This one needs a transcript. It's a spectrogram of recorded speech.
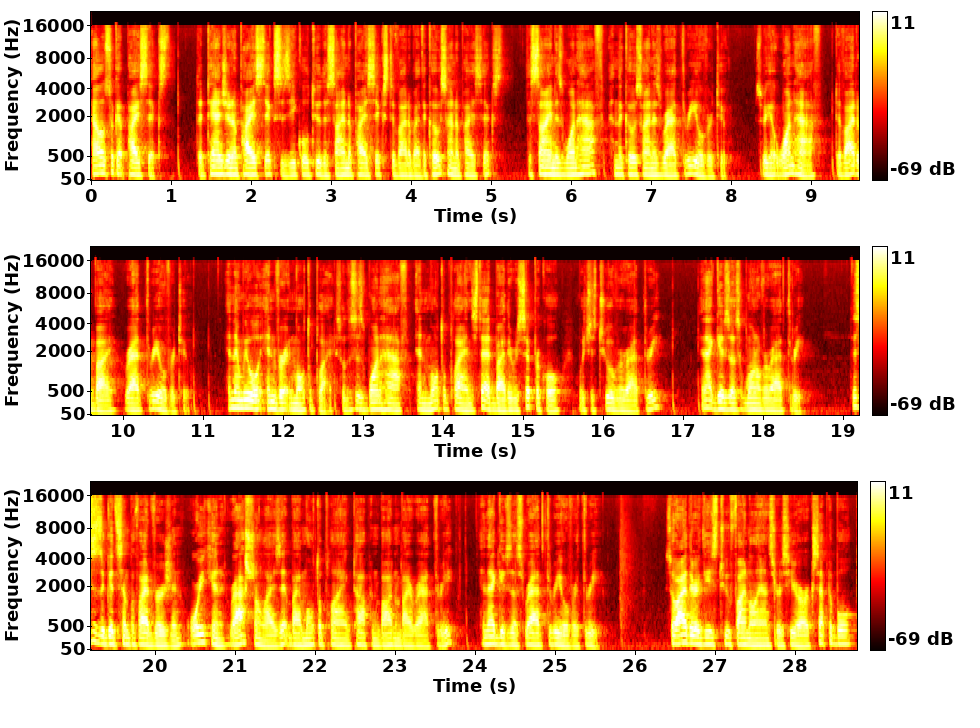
Now let's look at pi 6. The tangent of pi 6 is equal to the sine of pi 6 divided by the cosine of pi 6. The sine is 1 half, and the cosine is rad 3 over 2. So we get 1 half divided by rad 3 over 2. And then we will invert and multiply. So this is 1 half, and multiply instead by the reciprocal, which is 2 over rad 3. And that gives us 1 over rad 3. This is a good simplified version, or you can rationalize it by multiplying top and bottom by rad 3, and that gives us rad 3 over 3. So either of these two final answers here are acceptable.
